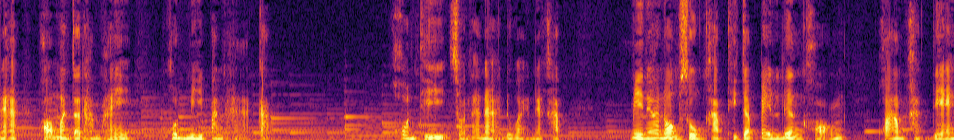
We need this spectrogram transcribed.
นะฮะเพราะมันจะทำให้คุณมีปัญหากับคนที่สนทนาด้วยนะครับ มีแนวโน้มสูงครับที่จะเป็นเรื่องของความขัดแย้ง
